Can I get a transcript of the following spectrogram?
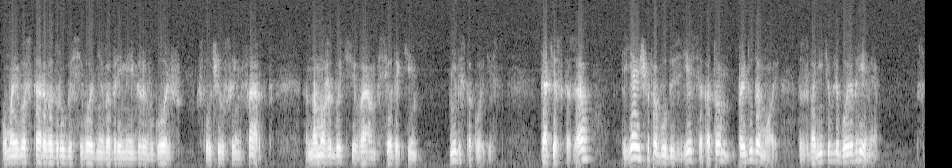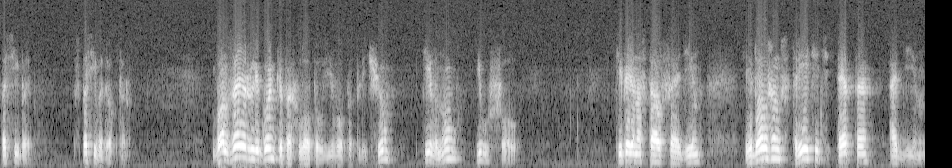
У моего старого друга сегодня во время игры в гольф случился инфаркт. Но, может быть, вам все-таки... Не беспокойтесь. Как я сказал, я еще побуду здесь, а потом пойду домой. Звоните в любое время. Спасибо. Спасибо, доктор. Бонзайр легонько похлопал его по плечу, кивнул и ушел. Теперь он остался один и должен встретить это один.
